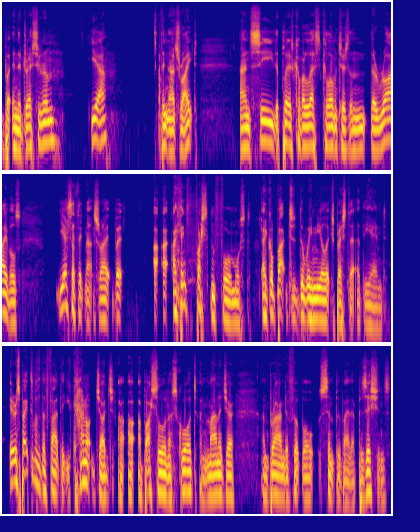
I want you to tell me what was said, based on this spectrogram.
But in the dressing room, yeah, I think that's right. And see the players cover less kilometres than their rivals. Yes, I think that's right. But I, I think first and foremost, I go back to the way Neil expressed it at the end. Irrespective of the fact that you cannot judge a, a Barcelona squad and manager and brand of football simply by their positions,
